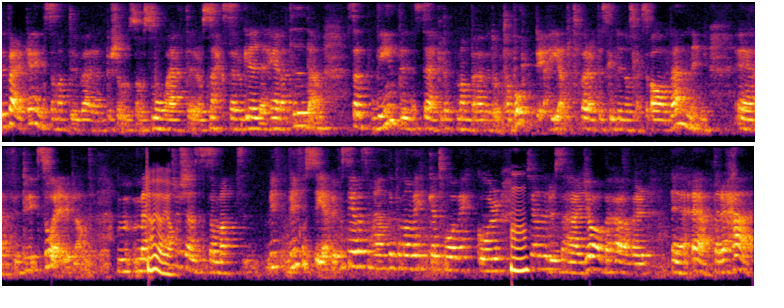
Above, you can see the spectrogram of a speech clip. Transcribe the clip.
Det verkar inte som att du är en person som småäter och snacksar och grejer hela tiden. Så det är inte säkert att man behöver då ta bort det helt för att det ska bli någon slags avvänjning. Eh, för det, så är det ibland. Men Ja, ja, ja. så känns det som att vi, vi får se. Vi får se vad som händer på någon vecka, två veckor. Mm. Känner du så här, jag behöver eh, äta det här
